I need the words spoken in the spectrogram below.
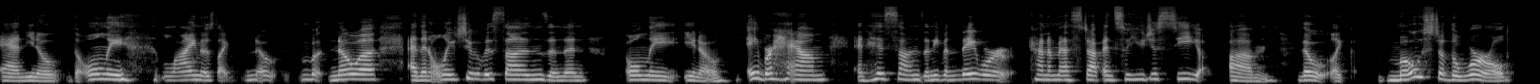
and you know the only line is like no Noah, and then only two of his sons, and then only you know abraham and his sons and even they were kind of messed up and so you just see um though like most of the world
